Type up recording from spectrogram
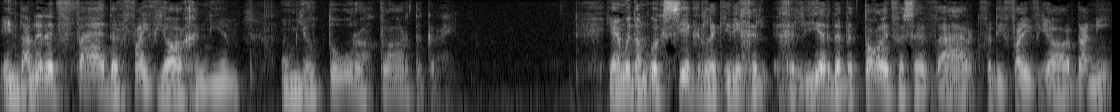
en dan het dit verder 5 jaar geneem om jou Torah klaar te kry. Jy moet dan ook sekerlik hierdie geleerde betaal het vir sy werk vir die 5 jaar dan nie.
